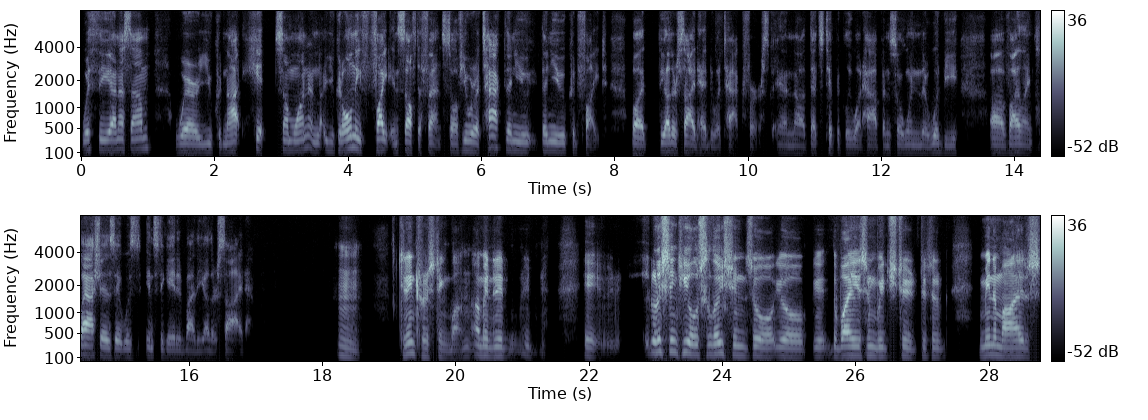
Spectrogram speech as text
with the NSM, where you could not hit someone and you could only fight in self-defense. So if you were attacked, then you then you could fight, but the other side had to attack first, and uh, that's typically what happened. So when there would be uh, violent clashes, it was instigated by the other side. Hmm. It's an interesting one. I mean, it, it, it listening to your solutions or your, the ways in which to, to sort of minimize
